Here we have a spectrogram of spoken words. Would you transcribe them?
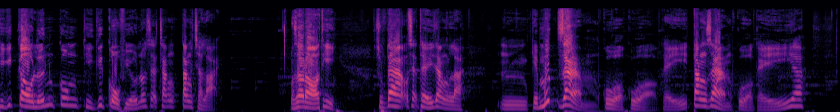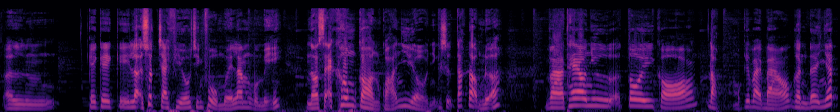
thì cái cầu lớn cung thì cái cổ phiếu nó sẽ tăng tăng trở lại. Do đó thì chúng ta cũng sẽ thấy rằng là um, cái mức giảm của của cái tăng giảm của cái uh, cái cái cái lợi suất trái phiếu chính phủ 15 của Mỹ nó sẽ không còn quá nhiều những sự tác động nữa. Và theo như tôi có đọc một cái bài báo gần đây nhất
